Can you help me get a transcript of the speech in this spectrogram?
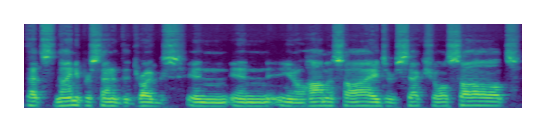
that's 90% of the drugs in, in you know, homicides or sexual assaults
